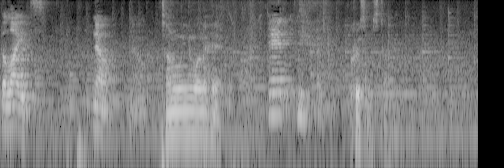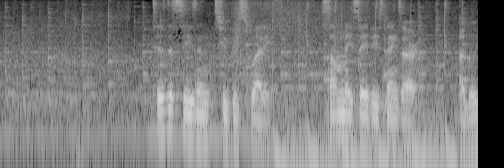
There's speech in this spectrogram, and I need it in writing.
The lights. No. No. Tell me when you want a hint. And Christmas time. Tis the season to be sweaty. Some may say these things are ugly.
